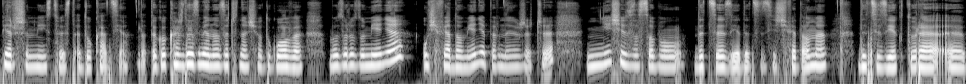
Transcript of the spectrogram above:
pierwszym miejscu jest edukacja. Dlatego każda zmiana zaczyna się od głowy, bo zrozumienie uświadomienie pewnych rzeczy niesie za sobą decyzje, decyzje świadome, decyzje, które e,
